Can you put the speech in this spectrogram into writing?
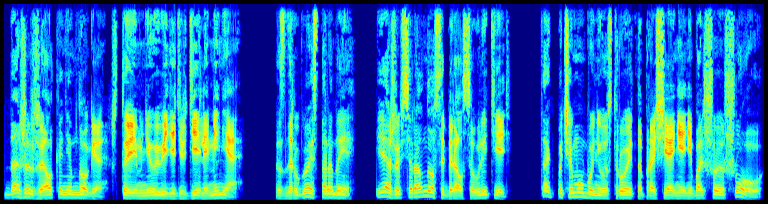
Даже жалко немного, что им не увидеть в деле меня. С другой стороны, я же все равно собирался улететь. Так почему бы не устроить на прощание небольшое шоу?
